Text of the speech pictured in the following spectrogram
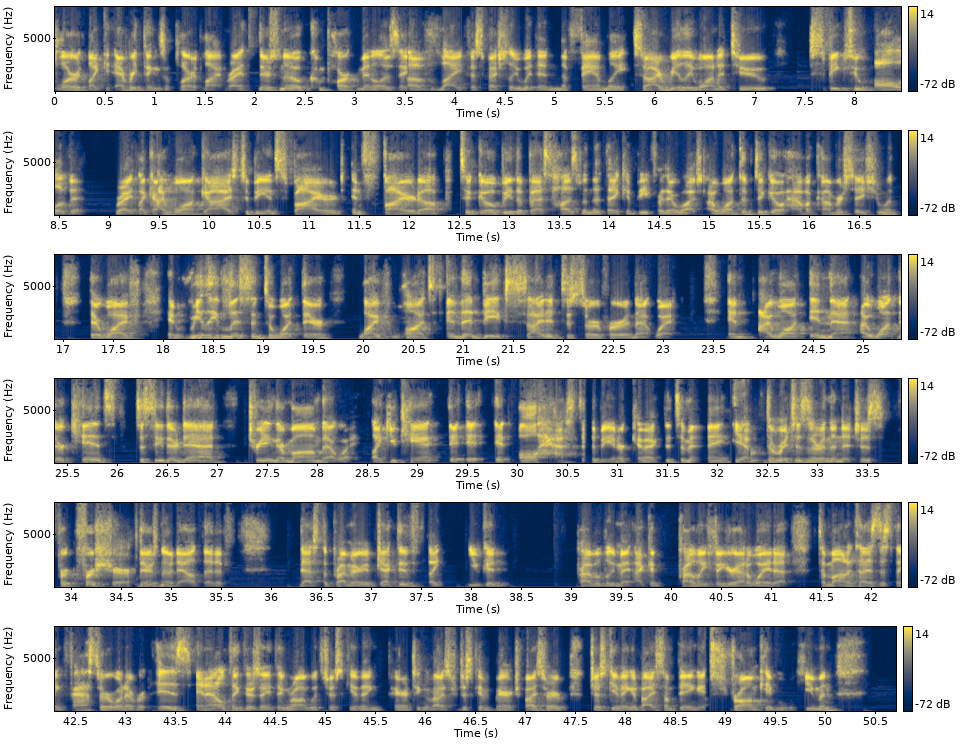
blurred, like everything's a blurred line, right? There's no compartmentalization of life, especially within the family. So I really wanted to speak to all of it. Right. Like, I want guys to be inspired and fired up to go be the best husband that they can be for their wives. I want them to go have a conversation with their wife and really listen to what their wife wants and then be excited to serve her in that way. And I want in that, I want their kids to see their dad treating their mom that way. Like you can't, it, it, it all has to be interconnected to me. Yeah, the riches are in the niches for, for sure. There's no doubt that if that's the primary objective, like you could probably make, I could probably figure out a way to, to monetize this thing faster or whatever it is. And I don't think there's anything wrong with just giving parenting advice or just giving marriage advice or just giving advice on being a strong, capable human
